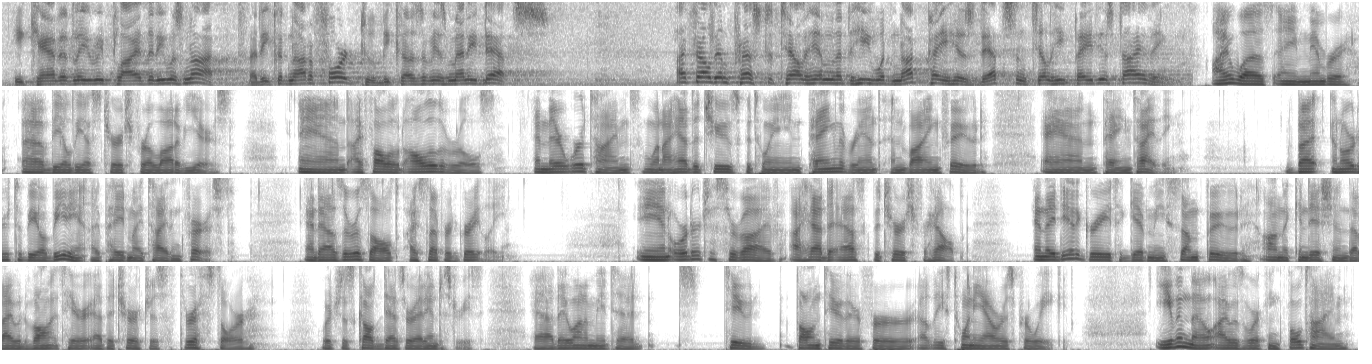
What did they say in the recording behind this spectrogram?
He candidly replied that he was not, that he could not afford to because of his many debts. I felt impressed to tell him that he would not pay his debts until he paid his tithing. I was a member of the LDS Church for a lot of years, and I followed all of the rules and there were times when I had to choose between paying the rent and buying food and paying tithing. But in order to be obedient, I paid my tithing first, and as a result, I suffered greatly. In order to survive, I had to ask the church for help, and they did agree to give me some food on the condition that I would volunteer at the church's thrift store, which is called Deseret Industries. Uh, they wanted me to to volunteer there for at least 20 hours per week. Even though I was working full time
